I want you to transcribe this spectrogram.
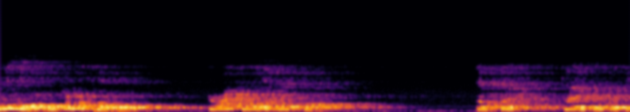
ไม่หยุดมันก็ไม่ถึง เพราะว่าตรงนี้มันเกิดแต่การการสังขาร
